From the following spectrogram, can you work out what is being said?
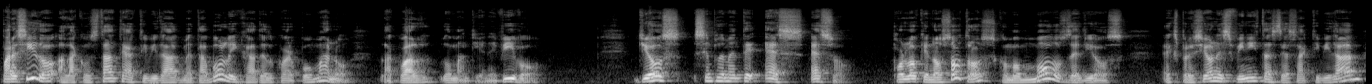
parecido a la constante actividad metabólica del cuerpo humano, la cual lo mantiene vivo. Dios simplemente es eso, por lo que nosotros, como modos de Dios, expresiones finitas de esa actividad,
